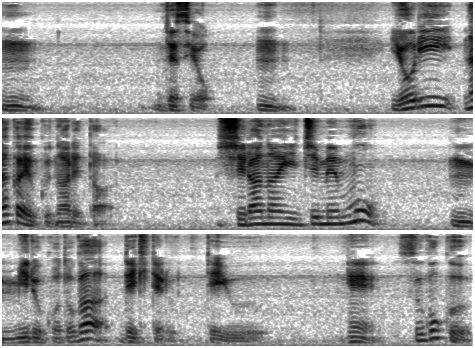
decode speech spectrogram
うん。ですよ。うん。より仲良くなれた知らない一面も、うん、見ることができてるっていう。ねすごく、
